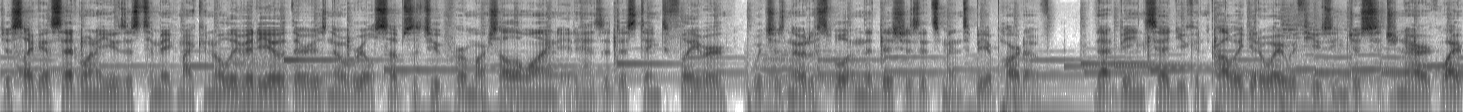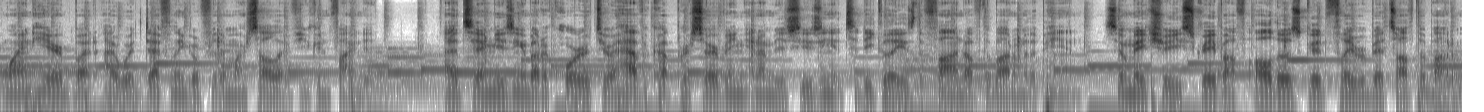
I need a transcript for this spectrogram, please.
Just like I said when I use this to make my cannoli video, there is no real substitute for Marsala wine. It has a distinct flavor, which is noticeable in the dishes it's meant to be a part of. That being said, you can probably get away with using just a generic white wine here, but I would definitely go for the Marsala if you can find it. I'd say I'm using about a quarter to a half a cup per serving and I'm just using it to deglaze the fond off the bottom of the pan. So make sure you scrape off all those good flavor bits off the bottom.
